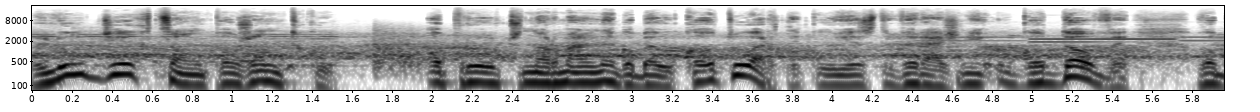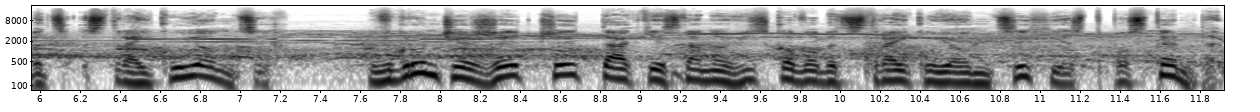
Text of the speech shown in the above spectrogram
Ludzie chcą porządku. Oprócz normalnego bełkotu artykuł jest wyraźnie ugodowy wobec strajkujących. W gruncie rzeczy takie stanowisko wobec strajkujących jest postępem.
